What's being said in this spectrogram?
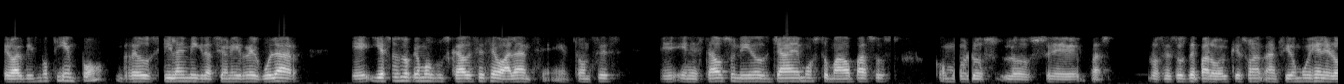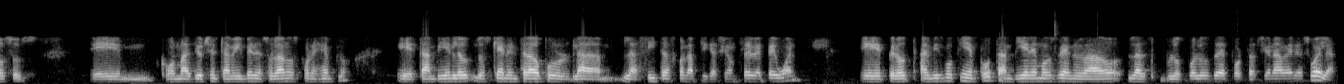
pero al mismo tiempo reducir la inmigración irregular. Eh, y eso es lo que hemos buscado, es ese balance. Entonces, eh, en Estados Unidos ya hemos tomado pasos como los, los procesos de parol que son, han sido muy generosos, con más de 80 mil venezolanos, por ejemplo. también los que han entrado por las citas con la aplicación CBP One eh, pero al mismo tiempo también hemos reanudado las, los vuelos de deportación a Venezuela.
